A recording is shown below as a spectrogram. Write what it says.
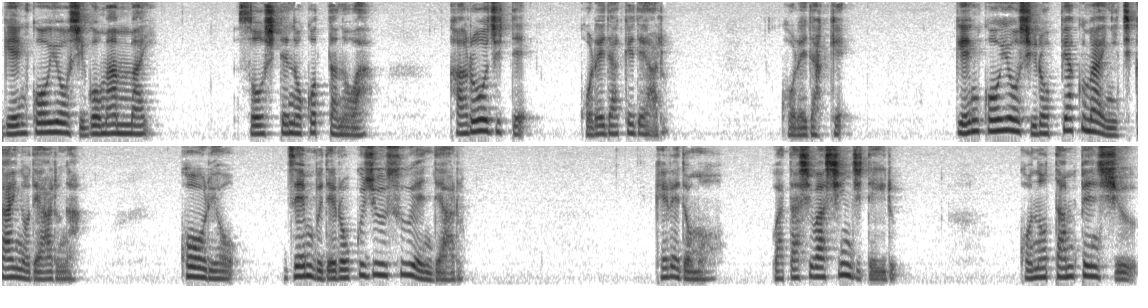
原稿用紙5万枚。そうして残ったのはかろうじてこれだけである。これだけ。原稿用紙600枚に近いのであるが香料全部で六十数円である。けれども私は信じている。この短編集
